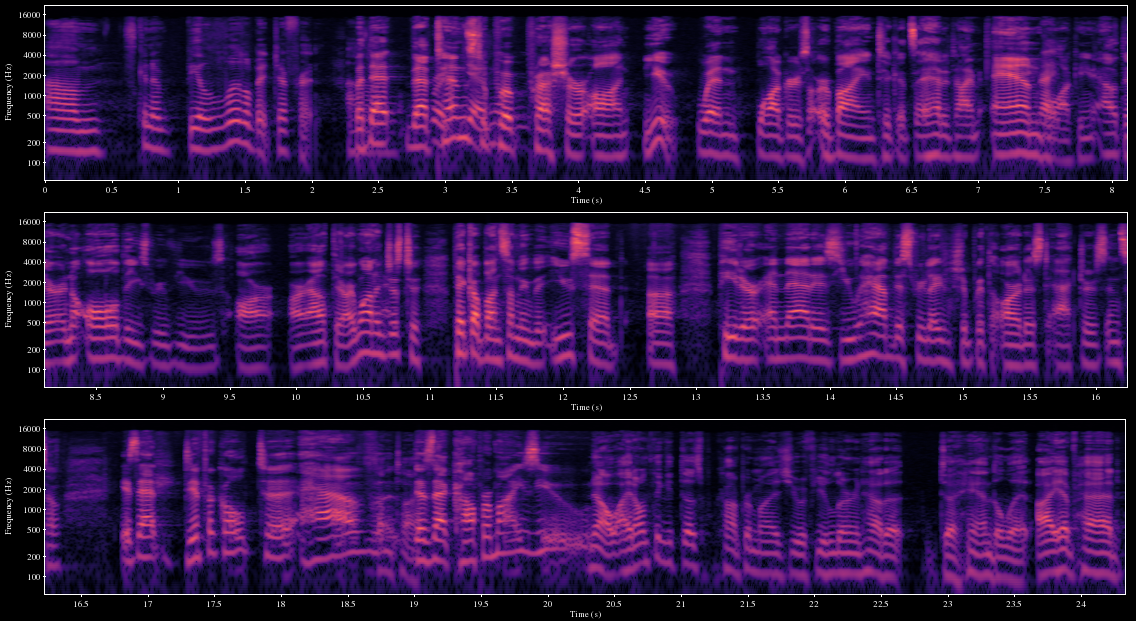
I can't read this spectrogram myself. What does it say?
Um, it's going to be a little bit different. But that, that Right, tends yeah, to no. put pressure on you when bloggers are buying tickets ahead of time and Right. blogging out there, and all these reviews are, are out there. I wanted just to pick up on something that you said, uh, Peter, and that is you have this relationship with the artist, actors, and so is that difficult to have? Sometimes. Does that compromise you? No, I don't think it does compromise you if you learn how to, to handle it. I have had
